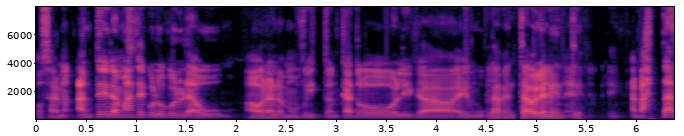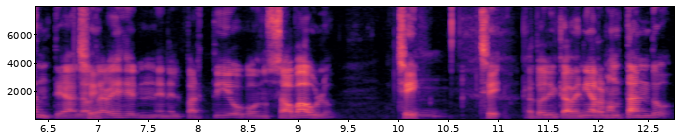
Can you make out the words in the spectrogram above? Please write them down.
O sea, no- antes era más de Colo Colo la U, ahora lo hemos visto en Católica, en, Lamentablemente. en- en- bastante, ¿ah? la Sí. otra vez en, en el partido con Sao Paulo. Sí, sí. Católica venía remontando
